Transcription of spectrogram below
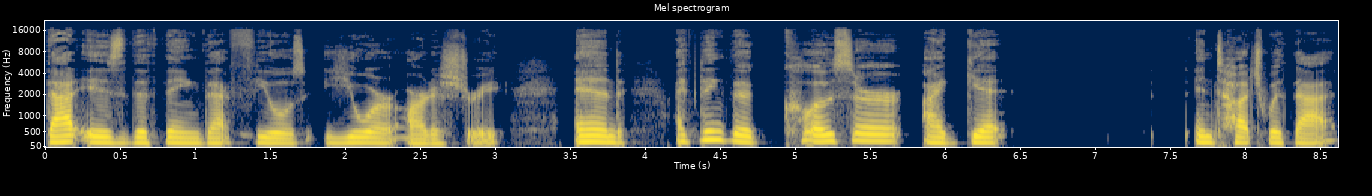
that is the thing that fuels your artistry and i think the closer i get in touch with that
